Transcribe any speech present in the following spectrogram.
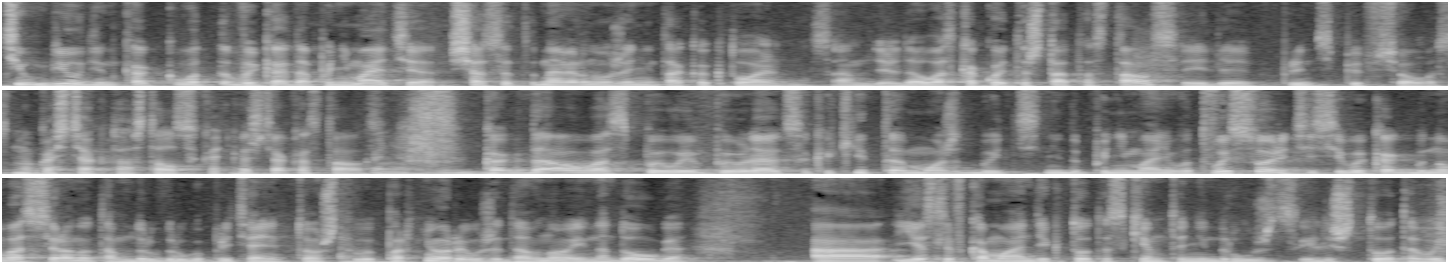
тимбилдинг, как вот вы когда понимаете, сейчас это, наверное, уже не так актуально, на самом деле. Да, у вас какой-то штат остался или, в принципе, все у вас? Ну, костяк-то остался, конечно. Костяк остался. Конечно. Когда у вас появ- появляются какие-то, может быть, недопонимания, вот вы ссоритесь, и вы как бы, ну, вас все равно там друг к другу притянет, потому что вы партнеры уже давно и надолго. А если в команде кто-то с кем-то не дружится или что-то, вы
